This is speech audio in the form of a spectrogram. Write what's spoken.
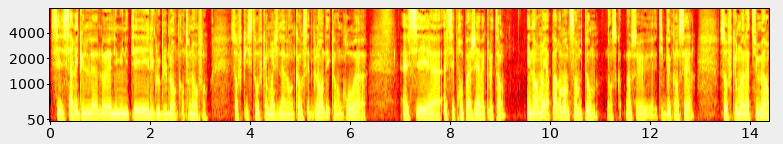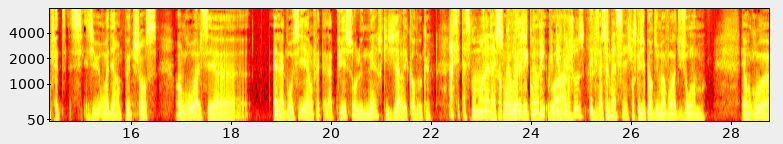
C'est, ça régule le- l'immunité et les globules blancs quand on est enfant. Sauf qu'il se trouve que moi, je l'avais encore cette glande et qu'en gros, euh, elle s'est, euh, elle s'est propagée avec le temps. Et normalement, il n'y a pas vraiment de symptômes dans ce, dans ce type de cancer. Sauf que moi, la tumeur, en fait, j'ai eu, on va dire, un peu de chance. En gros, elle s'est, euh, elle a grossi et en fait, elle a appuyé sur le nerf qui gère les cordes vocales. Ah, c'est à ce moment-là, C'est d'accord, ce que vous avez compris perdu- que quelque voilà, chose se exactement. passait. Parce que j'ai perdu ma voix du jour au lendemain. Et en gros, euh,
